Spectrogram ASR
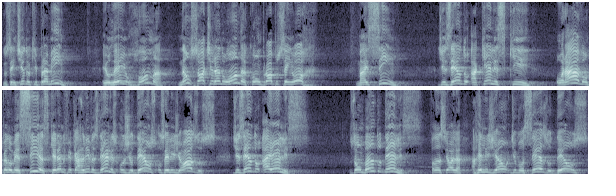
No sentido que, para mim, eu leio Roma não só tirando onda com o próprio Senhor, mas sim dizendo aqueles que oravam pelo Messias, querendo ficar livres deles, os judeus, os religiosos, dizendo a eles, zombando deles, falando assim: olha, a religião de vocês, o Deus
